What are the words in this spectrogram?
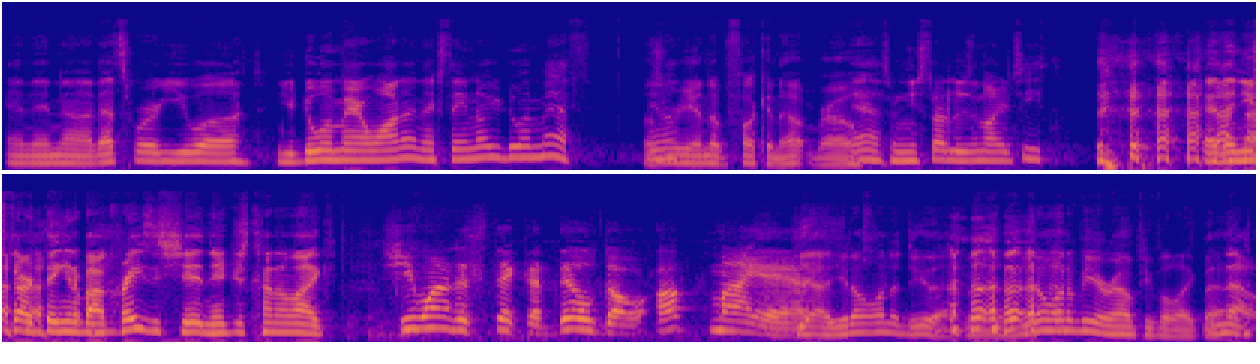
and then uh, that's where you uh you're doing marijuana. Next thing you know, you're doing meth. that's you know? where you end up fucking up bro Yeah, that's when you start losing all your teeth. And then you start thinking about crazy shit, and you're just kind of like, She wanted to stick a dildo up my ass. Yeah, you don't want to do that, man. You don't want to be around people like that. No,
